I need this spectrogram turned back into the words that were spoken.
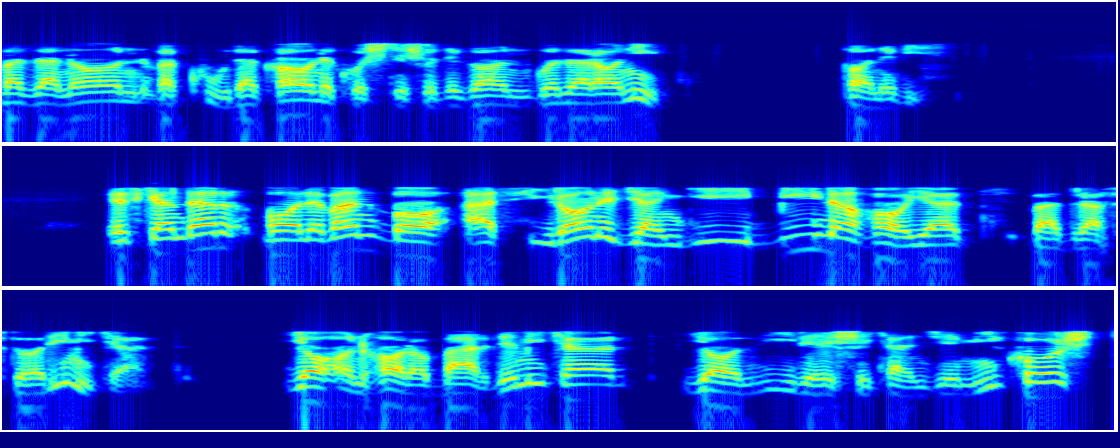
و زنان و کودکان کشته شدگان گذرانید. پانویس اسکندر غالبا با اسیران جنگی بی نهایت بدرفتاری می کرد یا آنها را برده می کرد یا زیر شکنجه می کشت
